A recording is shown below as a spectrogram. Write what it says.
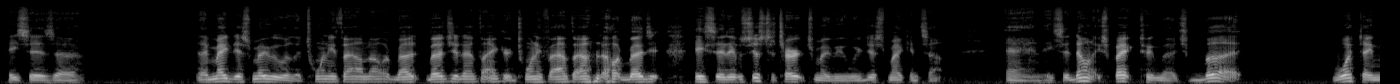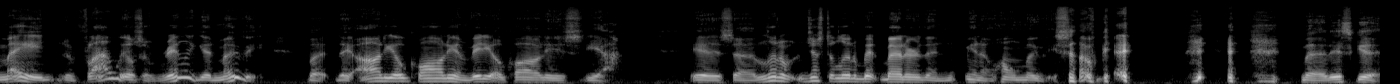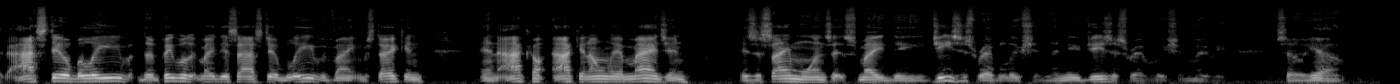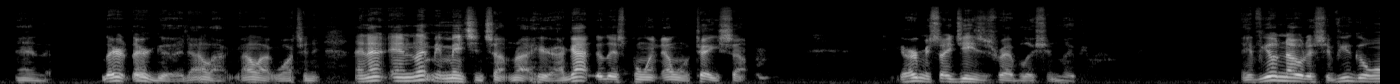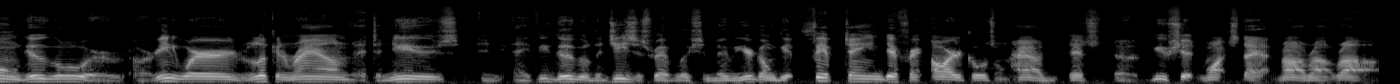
He says, uh, "They made this movie with a twenty thousand dollar budget, I think, or twenty five thousand dollar budget." He said it was just a church movie. We're just making something, and he said, "Don't expect too much." But what they made, the Flywheel's a really good movie, but the audio quality and video quality is, yeah, is a little just a little bit better than you know home movies okay? But it's good. I still believe the people that made this i still believe if i ain't mistaken and i can i can only imagine is the same ones that's made the jesus revolution the new jesus revolution movie. So yeah and they're they're good. I like i like watching it. And that, and let me mention something right here. I got to this point i want to tell you something you heard me say Jesus Revolution movie. If you'll notice, if you go on Google or, or anywhere looking around at the news, and if you Google the Jesus Revolution movie, you're going to get 15 different articles on how that's uh, you shouldn't watch that. Rah rah rah.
